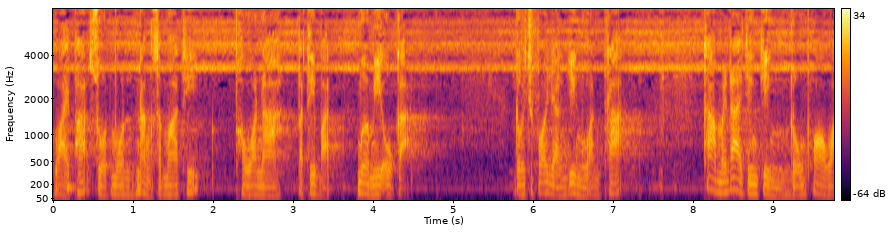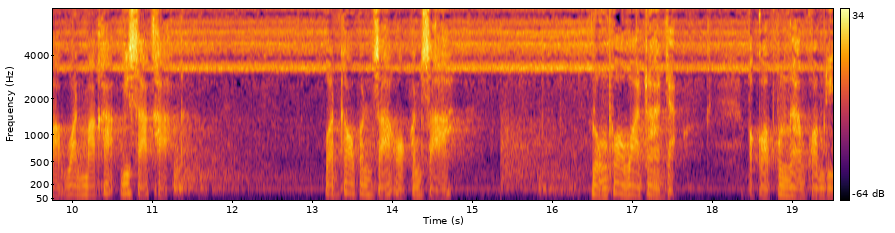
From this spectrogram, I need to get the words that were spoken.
ไหว้พระสวดมนต์นั่งสมาธิ ภาวนาปฏิบัติเมื่อมีโอกาส โดยเฉพาะอย่างยิ่งวันพระ ถ้าไม่ได้จริง ๆ หลวงพ่อว่าวันมาฆวิสาขะวันเข้าพรรษาออกพรรษา หลวงพ่อว่าน่าจะประ อบคุณงามความดี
